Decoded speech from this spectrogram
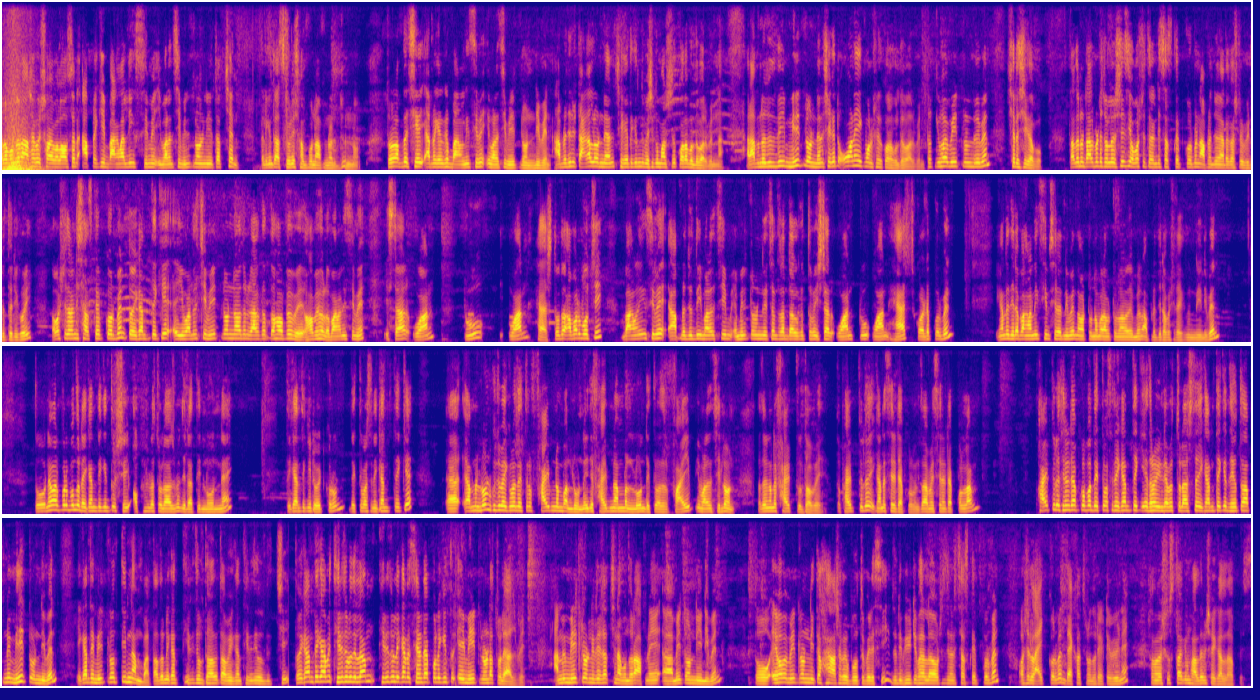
Hello বন্ধুরা, আশা করি সবাই ভালো আছেন। আপনি কি বাংলা লিঙ্ক সিমে ইমার্জেন্সি মিনিট লোন নিতে চাচ্ছেন? তাহলে কিন্তু আজকে ভিডিও সম্পূর্ণ আপনার জন্য। তো আপনি সেই আপনি কিন্তু সিমে ইমার্জেন্সি মিনিট লোন নেবেন। আপনি যদি টাকা লোন নেন, সেক্ষেত্রে কিন্তু বেশি মানুষের সাথে কথা বলতে পারবেন না। আর আপনি যদি মিনিট লোন নেন, সেক্ষেত্রে অনেক মানুষের সাথে কথা বলতে পারবেন। তো কীভাবে মিনিট লোন নেবেন, সেটা শেখাবো। তার জন্য ডালপেটে চলে এসেছি। অবশ্যই চ্যানেলটি সাবস্ক্রাইব করবেন। আপনার জন্য এত কষ্টের ভিডিও তৈরি করি। অবশ্যই চ্যানেলটি সাবস্ক্রাইব করবেন। তো এখান থেকে ইমার্জেন্সি মিনিট লোন নেওয়ার জন্য ডাল করতে হবে হবে হলো বাংলাদেশ সিমে star one two one hash তো আবার বলছি, বাংলাদেশ সিমে আপনি যদি ইমার্জেন্সি মিনিট নিতে চান, তাহলে ডাল করতে হবে star one two one hash call করবেন। এখানে যেটা বাংলাদেশ সিম সেটা নেবেন আমার টু নাম্বার আমার টু নাম্বার নেবেন, আপনি যেটা হবে সেটা নিয়ে নেবেন। তো নেওয়ার পরে বন্ধুরা, এখান থেকে কিন্তু সেই অপশনটা চলে আসবে যেটা তিনি লোন নেয়। তো এখান থেকে ওয়েট করুন। দেখতে পাচ্ছেন এখান থেকে আপনার লোন খুঁজে বাই দেখতে ফাইভ নাম্বার লোন এই যে ফাইভ নাম্বার লোন দেখতে পাচ্ছেন ফাইভ ইমার্জেন্সি লোন তাদের এখানে ফাইভ তুলতে হবে। তো ফাইভ তুলে এখানে সেনে ট্যাপ করবেন। তো আমি সেনে ট্যাপ করলাম। ফাইভ তুলে সেনে ট্যাপ করব দেখতে পাচ্ছেন, এখান থেকে এ ধরনের ইন্টারভিউ চলে আসছে। এখান থেকে যেহেতু আপনি মিনিট লোন নেবেন, এখান থেকে মিনিট লোন তিন নাম্বার তার জন্য এখানে থ্রি তুলতে হবে, তো আমি এখানে থ্রি তুলে দিচ্ছি। তো এখান থেকে আমি থ্রি তুলে দিলাম। থ্রি তুলে এখানে সেনে ট্যাপ করলে কিন্তু এই মিনিট লোনটা চলে আসবে। আমি মিনিট লোন নিতে চাচ্ছি না বন্ধুরা, আপনি মিনিট লোন নিয়ে নেবেন। তো এভাবে মিনিট লোন নিতে হয়, আশা করি বলতে পেরেছি। যদি ভিডিওটি ভালো লাগে, অবশ্যই সাবস্ক্রাইব করবেন, অবশ্যই লাইক করবেন। দেখা হচ্ছে নতুন একটা ভিডিও নিয়ে। সবাই সুস্থ থাকবেন, ভালো থাকবেন, সবাইকে আল্লাহ হাফিজ।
